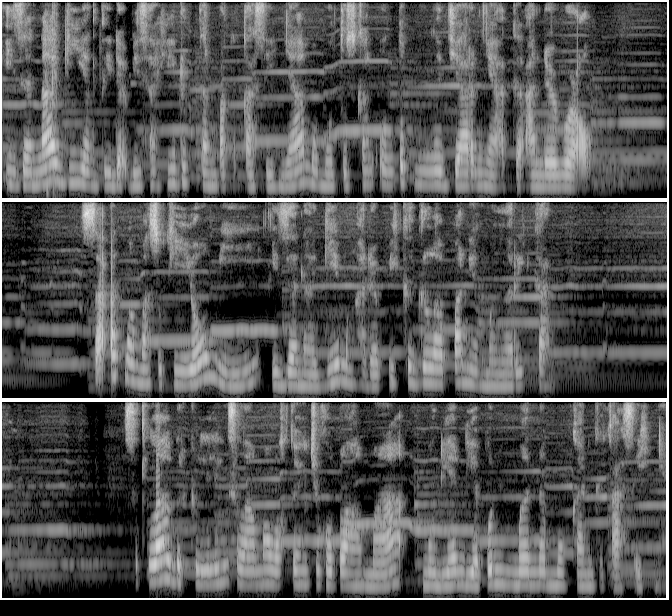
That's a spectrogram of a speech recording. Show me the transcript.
Izanagi yang tidak bisa hidup tanpa kekasihnya memutuskan untuk mengejarnya ke Underworld. Saat memasuki Yomi, Izanagi menghadapi kegelapan yang mengerikan setelah berkeliling selama waktu yang cukup lama, kemudian dia pun menemukan kekasihnya.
